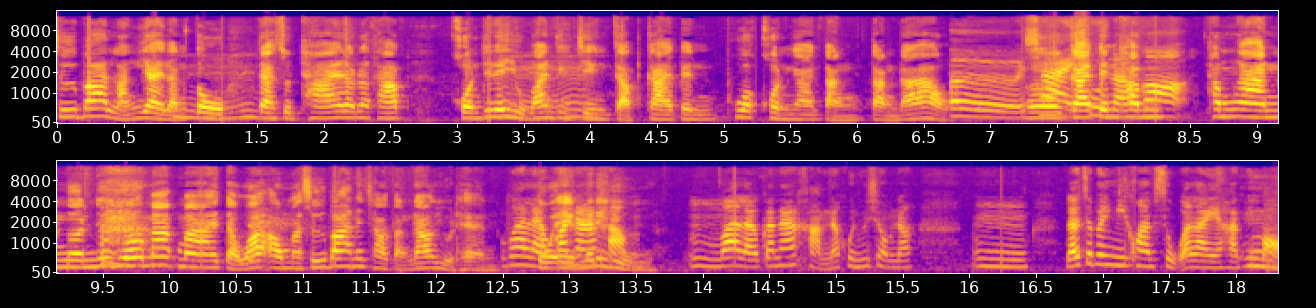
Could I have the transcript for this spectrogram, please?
ซื้อบ้านหลังใหญ่หลังโตอืมแต่สุดท้ายแล้วนะครับ คนที่ได้อยู่บ้านอืจมริง ๆกลับกลายเป็นพวกคนงานต่างต่างด้าวเออเอใช่อกลายเป็นพูดทำแล้วก็ทำงานเงินเยอะๆมากมาย แต่ว่าเอามาซื้อบ้านให้ชาวต่างด้าวอยู่แทน ว่าแล้วตัวก็เองน่าไม่ได้ขอยู่ำอืมว่าแล้วก็น่าขำนะคุณผู้ชมเนาะ อืมแล้วจะไปมีความสุขอะไรอะคะพี่หมอ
